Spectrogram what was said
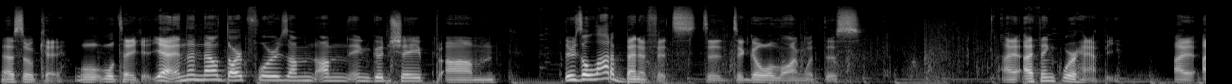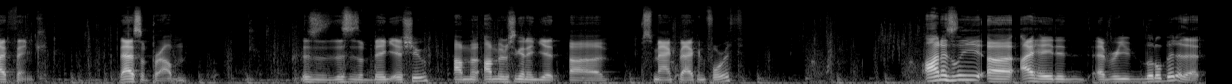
That's okay. We'll we'll take it. Yeah, and then now Dark Floors, I'm I'm in good shape. Um, there's a lot of benefits to to go along with this. I I think we're happy. I I think that's a problem. This is this is a big issue. I'm I'm just gonna get uh smacked back and forth. Honestly, uh, I hated every little bit of that.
